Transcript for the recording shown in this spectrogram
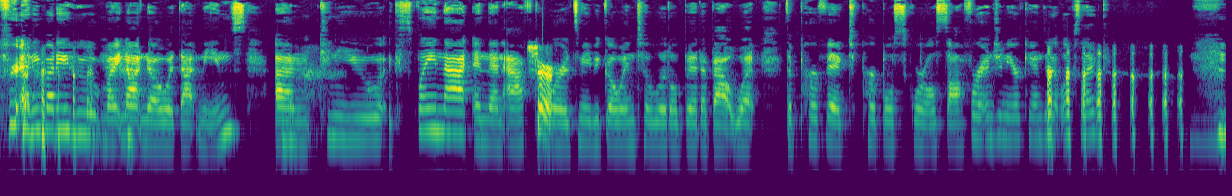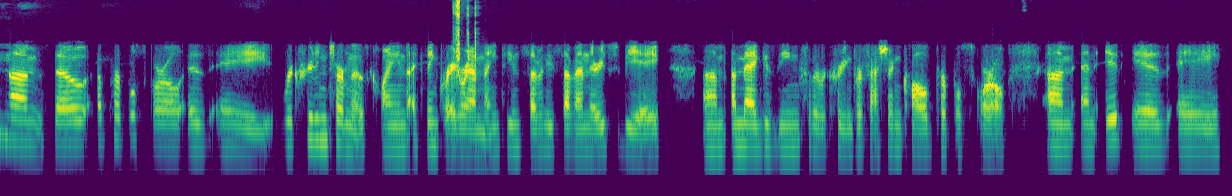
For anybody who might not know what that means, um, can you explain that? And then afterwards, sure. maybe go into a little bit about what the perfect purple squirrel software engineer candidate looks like? um, so, a purple squirrel is a recruiting term that was coined, I think, right around 1977. There used to be a um, a magazine for the recruiting profession called Purple Squirrel, um, and it is a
